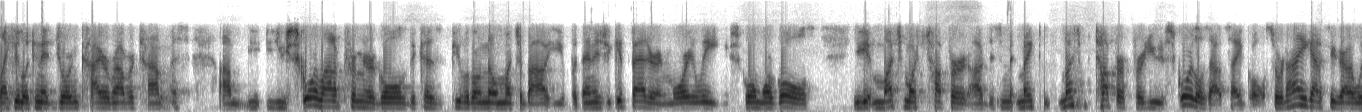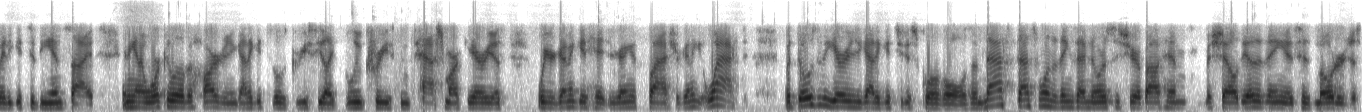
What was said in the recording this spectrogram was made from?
like you're looking at Jordan Kyrou, Robert Thomas, um, you, you score a lot of perimeter goals because people don't know much about you. But then as you get better and more elite, you score more goals you get much much tougher. Uh, just make much tougher for you to score those outside goals. So now you got to figure out a way to get to the inside, and you got to work a little bit harder, and you got to get to those greasy like blue crease and hash mark areas where you're going to get hit, you're going to get flashed, you're going to get whacked. But those are the areas you got to get you to score goals, and that's that's one of the things I've noticed this year about him, Michelle. The other thing is his motor just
